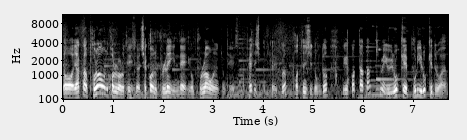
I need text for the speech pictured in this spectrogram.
어 약간 브라운 컬러로 되어 있어요. 제 거는 블랙인데 이건 브라운은 좀 되어 있습니다. 패드 시프트 되어 있고요. 버튼 시동도 이게 껐다가 키면 이렇게 불이 이렇게 들어와요.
